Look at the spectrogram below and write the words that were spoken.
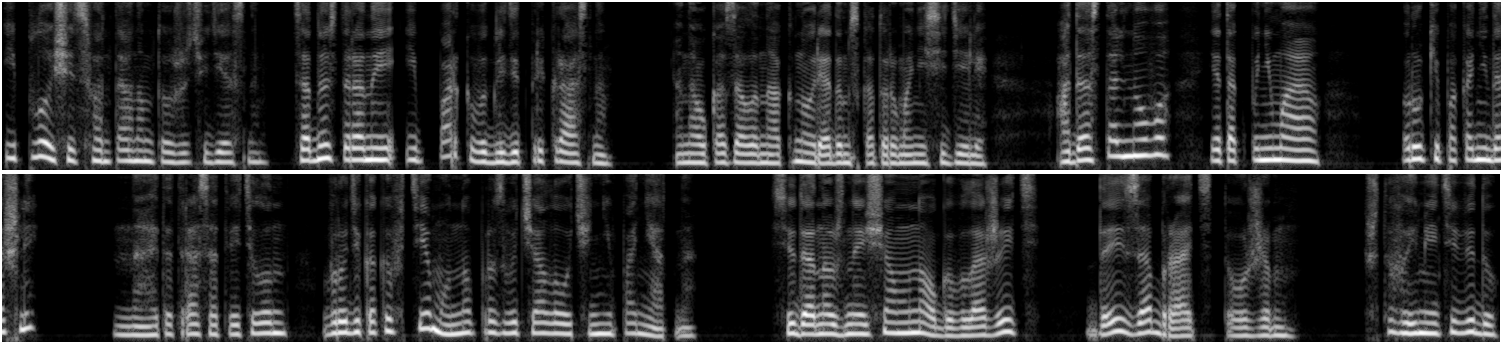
И площадь с фонтаном тоже чудесным. С одной стороны, и парк выглядит прекрасно. Она указала на окно, рядом с которым они сидели. А до остального, я так понимаю, руки пока не дошли? На этот раз ответил он, вроде как и в тему, но прозвучало очень непонятно. Сюда нужно еще много вложить, да и забрать тоже. Что вы имеете в виду?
